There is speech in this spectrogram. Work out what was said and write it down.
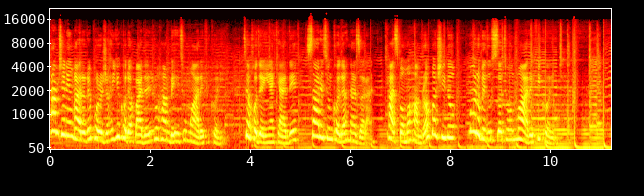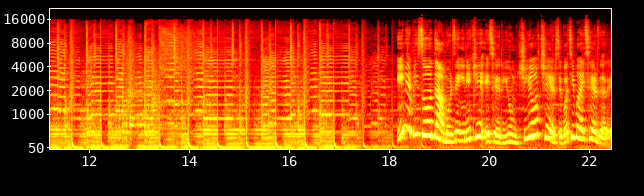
همچنین قراره پروژه های کلاهبرداری رو هم بهتون معرفی کنیم. تا خدایی نکرده سرتون کلاه نذارن. پس با ما همراه باشید و ما رو به دوستاتون معرفی کنید. این اپیزود در مورد اینه که اتریوم چی و چه ارتباطی با اتر داره.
